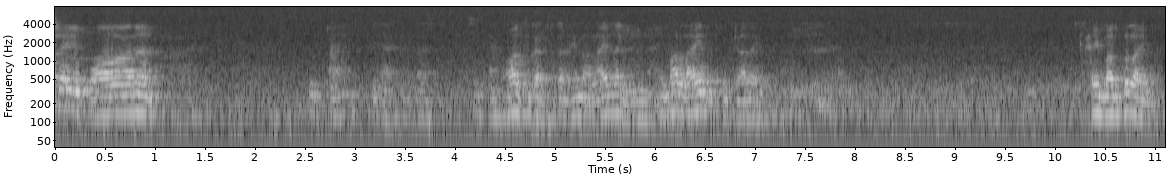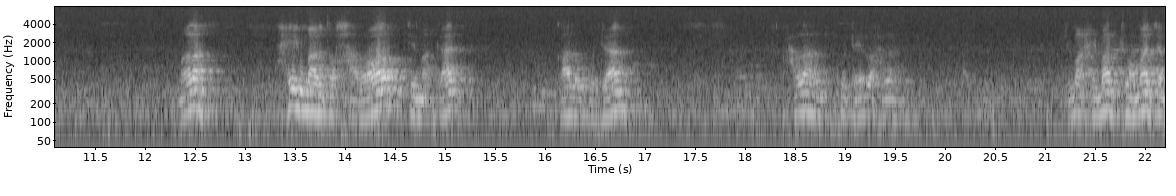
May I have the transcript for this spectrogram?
syaitanan Oh bukan, bukan himar lain lagi. Himar lain, kuda lain. Himar itu lain. Malah himar itu haram dimakan. Kalau kuda halal, kuda itu halal. Cuma himar dua macam,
